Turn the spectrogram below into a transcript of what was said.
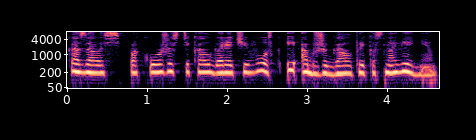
Казалось, по коже стекал горячий воск и обжигал прикосновением.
